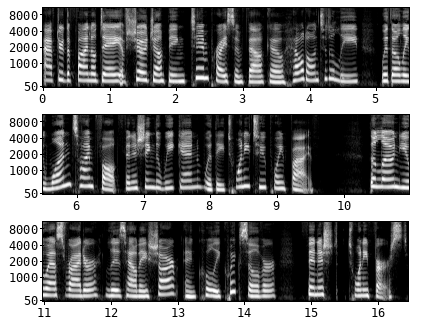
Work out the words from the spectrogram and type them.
After the final day of show jumping, Tim Price and Falco held on to the lead with only one time fault, finishing the weekend with a 22.5. The lone U.S. rider, Liz Halliday-Sharp and Cooley Quicksilver, finished 21st.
